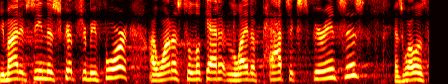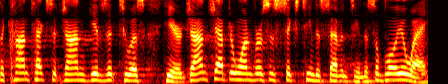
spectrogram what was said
You might have seen this scripture before. I want us to look at it in light of Pat's experiences, as well as the context that John gives it to us here. John chapter 1, verses 16 to 17. This will blow you away.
